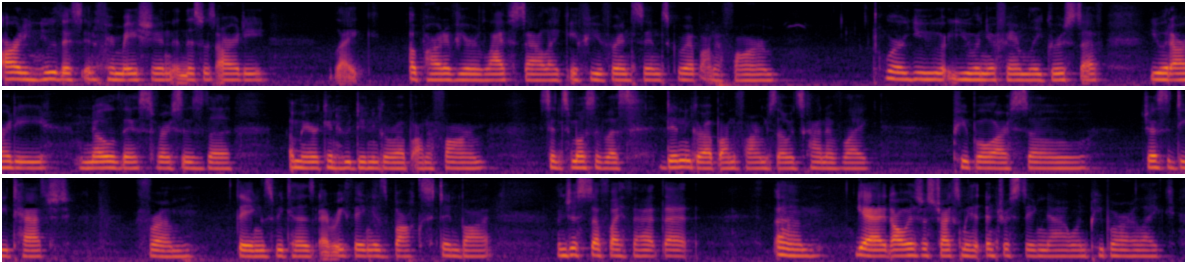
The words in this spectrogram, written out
already knew this information and this was already, like, a part of your lifestyle, like, if you, for instance, grew up on a farm where you you and your family grew stuff, you would already know this versus the American who didn't grow up on a farm since most of us didn't grow up on farms, though, it's kind of like people are so just detached from things because everything is boxed and bought and just stuff like that that um yeah it always just strikes me as interesting now when people are like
